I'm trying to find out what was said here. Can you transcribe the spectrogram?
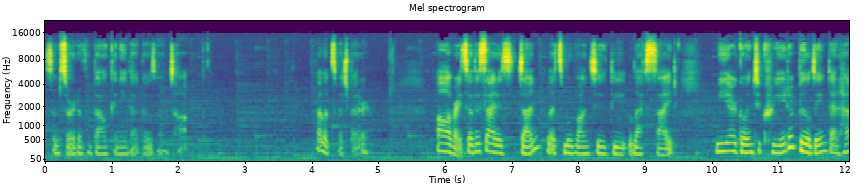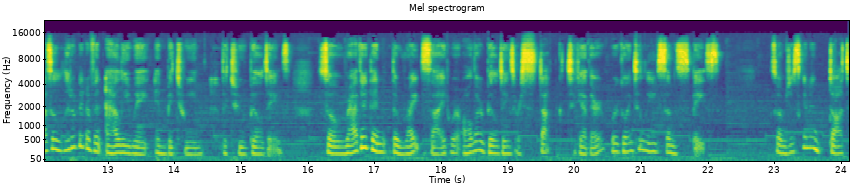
some sort of a balcony that goes on top. That looks much better. Alright, so this side is done. Let's move on to the left side. We are going to create a building that has a little bit of an alleyway in between the two buildings. So rather than the right side where all our buildings are stuck together, we're going to leave some space. So I'm just going to dot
